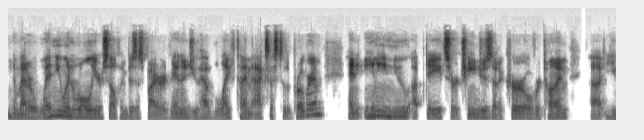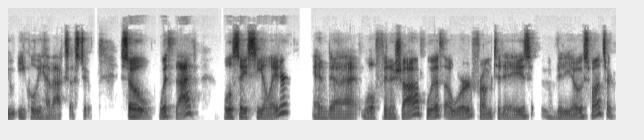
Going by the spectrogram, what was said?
no matter when you enroll yourself in Business Buyer Advantage, you have lifetime access to the program, and any new updates or changes that occur over time, uh, you equally have access to. So, with that, we'll say see you later, and uh, we'll finish off with a word from today's video sponsor.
